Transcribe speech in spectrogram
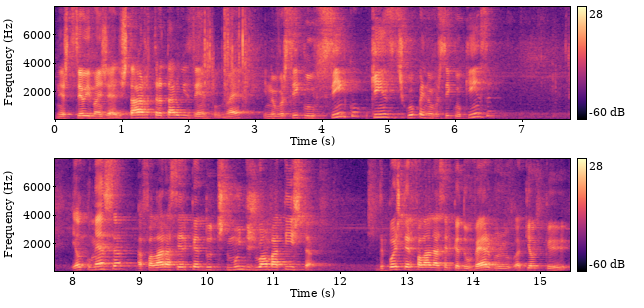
neste seu Evangelho. Está a retratar o exemplo, não é? E no versículo 5, 15, desculpem, no versículo 15, ele começa a falar acerca do testemunho de João Batista. Depois de ter falado acerca do Verbo, aquele que,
